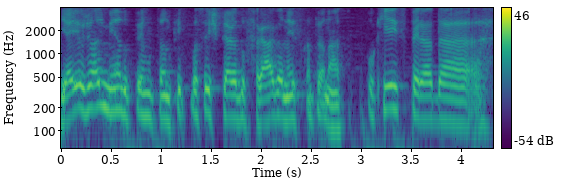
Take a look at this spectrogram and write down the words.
E aí eu já emendo perguntando o que, que você espera do Fraga nesse campeonato. O que esperar da,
